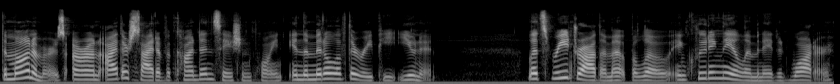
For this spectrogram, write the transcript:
The monomers are on either side of a condensation point in the middle of the repeat unit. Let's redraw them out below, including the eliminated water.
